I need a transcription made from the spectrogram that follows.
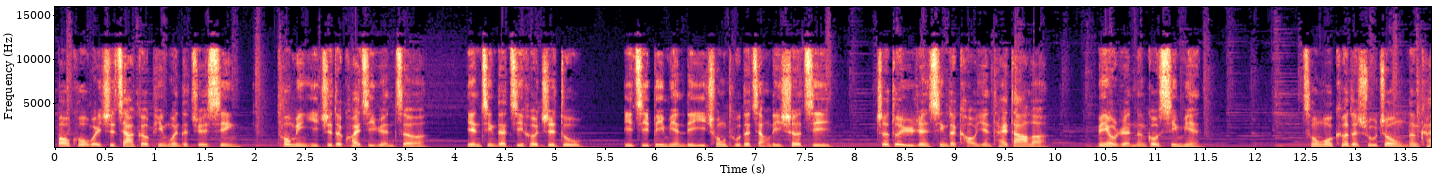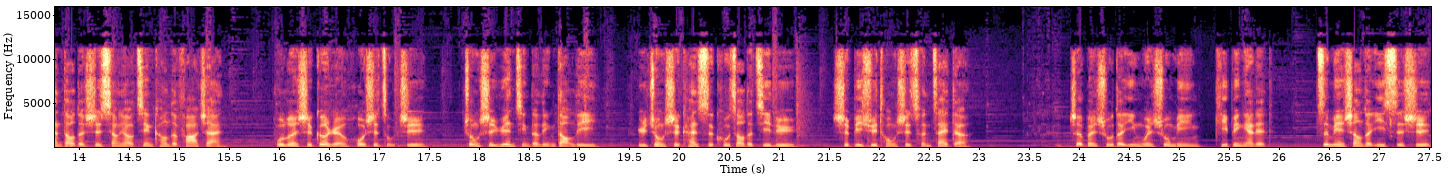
包括维持价格平稳的决心、透明一致的会计原则、严谨的稽核制度，以及避免利益冲突的奖励设计。这对于人性的考验太大了，没有人能够幸免。从沃克的书中能看到的是，想要健康的发展，不论是个人或是组织，重视愿景的领导力与重视看似枯燥的纪律。是必须同时存在的。这本书的英文书名《Keeping at It》，字面上的意思是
